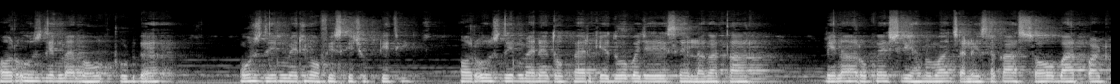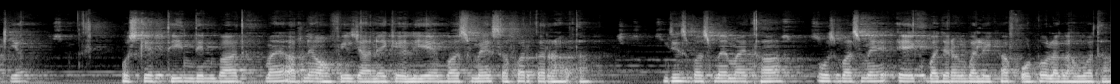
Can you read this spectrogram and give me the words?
और उस दिन मैं बहुत टूट गया। उस दिन मेरी ऑफ़िस की छुट्टी थी और उस दिन मैंने दोपहर के दो बजे से लगातार बिना रुपए श्री हनुमान चालीसा का सौ बार पाठ किया। उसके तीन दिन बाद मैं अपने ऑफ़िस जाने के लिए बस में सफ़र कर रहा था। जिस बस में मैं था उस बस में एक बजरंग बली का फ़ोटो लगा हुआ था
